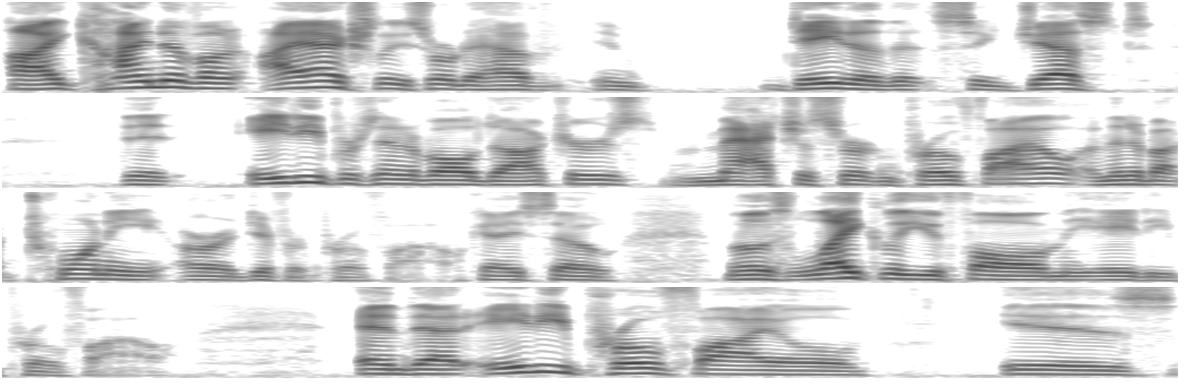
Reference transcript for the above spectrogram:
I kind of, I actually sort of have um, data that suggests that 80% of all doctors match a certain profile, and then about 20 are a different profile. Okay, so most likely you fall in the 80 profile. And that 80 profile is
